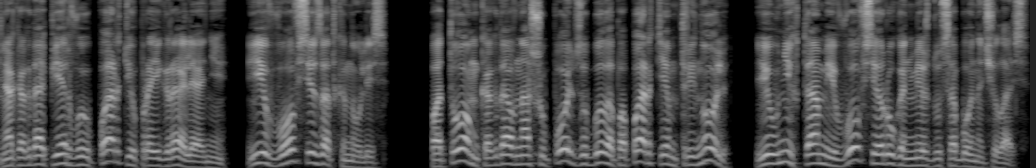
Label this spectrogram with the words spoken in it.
А когда первую партию проиграли они, и вовсе заткнулись. Потом, когда в нашу пользу было по партиям 3-0, и у них там и вовсе ругань между собой началась.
